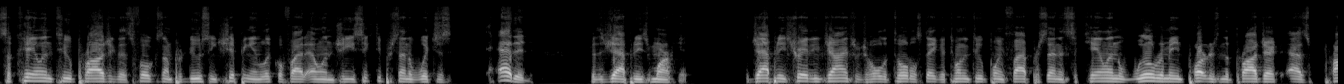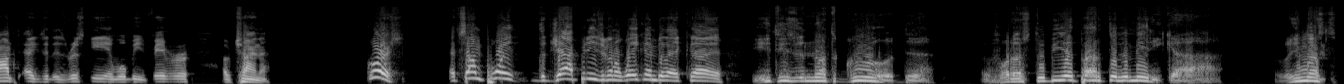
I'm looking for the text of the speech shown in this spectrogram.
Sakhalin 2 project that's focused on producing, shipping, and liquefied LNG, 60% of which is headed for the Japanese market. The Japanese trading giants, which hold a total stake of 22.5% in Sakhalin, will remain partners in the project as prompt exit is risky and will be in favor of China. Of course, at some point, the Japanese are going to wake up and be like, uh, it is not good for us to be a part of America. We must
